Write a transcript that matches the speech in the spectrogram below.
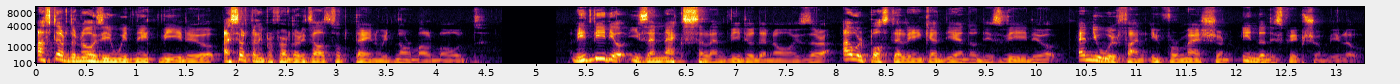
After denoising with Neat Video, I certainly prefer the results obtained with normal mode. Neat Video is an excellent video denoiser, I will post a link at the end of this video and you will find information in the description below.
